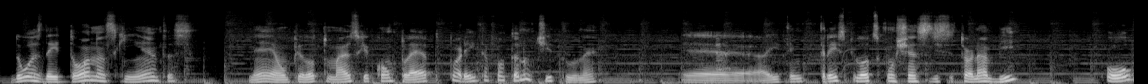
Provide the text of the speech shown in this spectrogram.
duas Daytonas, 500, né? É um piloto mais do que completo, porém tá faltando o título, né? É, aí tem três pilotos com chances de se tornar bi ou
